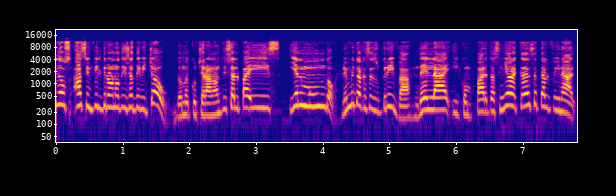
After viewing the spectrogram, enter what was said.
Bienvenidos a Sin Filtro Noticias TV Show, donde escuchará noticias del país y el mundo. Le invito a que se suscriba, dé like y comparta. Señores, quédese hasta el final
